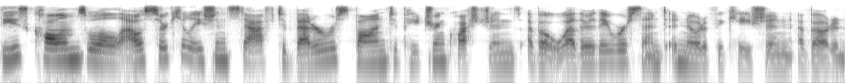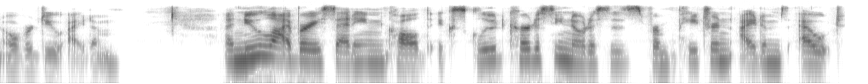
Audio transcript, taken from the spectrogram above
These columns will allow circulation staff to better respond to patron questions about whether they were sent a notification about an overdue item. A new library setting called Exclude Courtesy Notices from Patron Items Out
